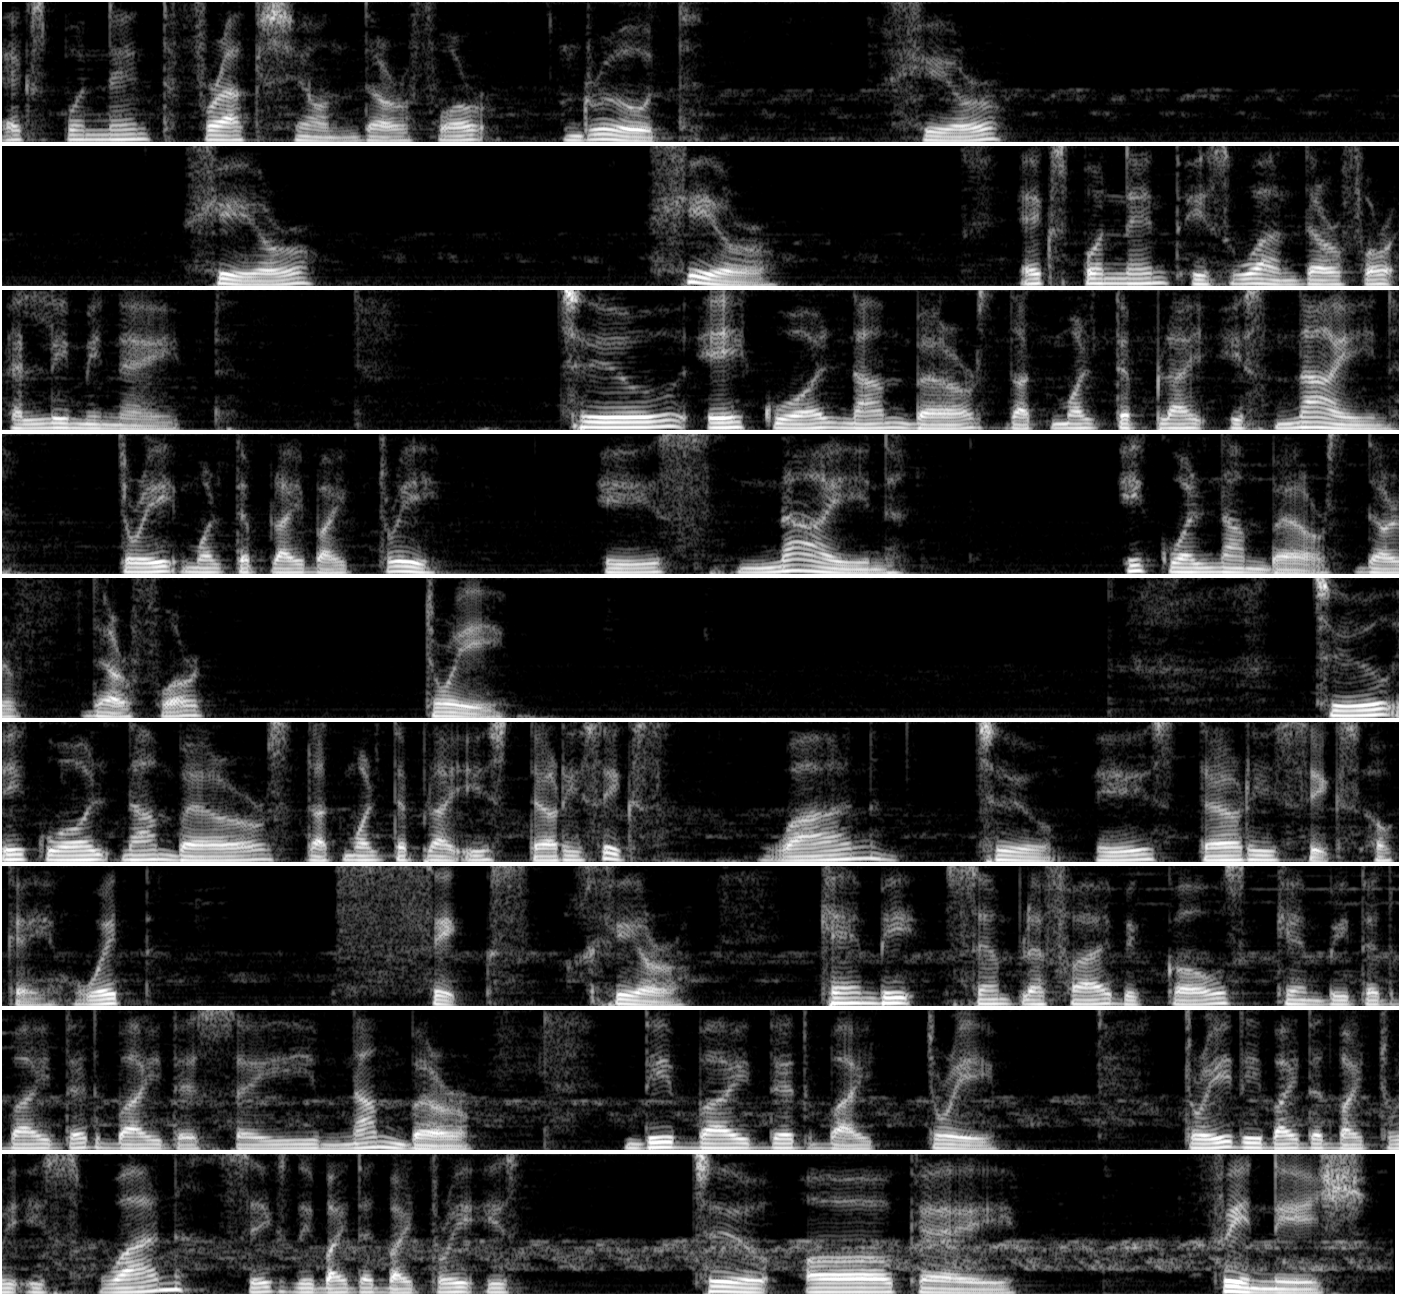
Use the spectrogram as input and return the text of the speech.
exponent fraction therefore root here here here. Exponent is 1 therefore eliminate. Two equal numbers that multiply is 9 3 multiplied by 3 is 9 equal numbers therefore 3 two equal numbers that multiply is 36 1 2 is 36 okay with 6 here. Can be simplified because can be divided by the same number. Divided by 3 3 divided by 3 is 1 6 divided by 3 is 2 okay. Finish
